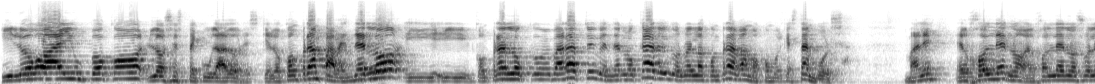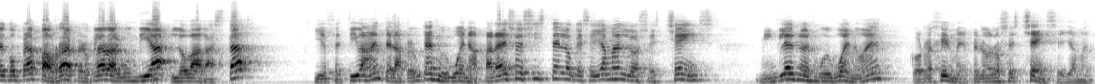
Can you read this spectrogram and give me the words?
y luego hay un poco los especuladores que lo compran para venderlo y, comprarlo barato y venderlo caro y volverlo a comprar, vamos, como el que está en bolsa. ¿Vale? El holder no, el holder lo suele comprar para ahorrar, pero claro, algún día lo va a gastar. Y efectivamente, la pregunta es muy buena. Para eso existen lo que se llaman los exchanges. Mi inglés no es muy bueno, ¿eh? Corregirme, pero los exchanges se llaman.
